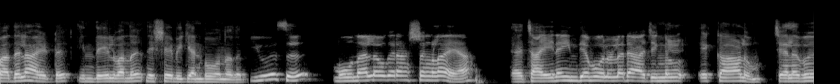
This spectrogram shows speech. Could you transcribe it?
ബദലായിട്ട് ഇന്ത്യയിൽ വന്ന് നിക്ഷേപിക്കാൻ പോകുന്നത്. യു എസ് മൂന്നാം ലോക രാഷ്ട്രങ്ങളായ ചൈന ഇന്ത്യ പോലുള്ള രാജ്യങ്ങളെക്കാളും ചെലവ്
